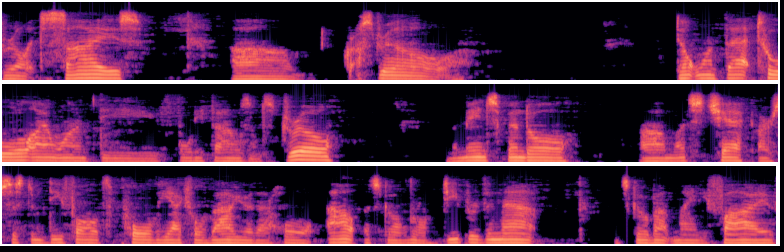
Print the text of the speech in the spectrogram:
drill it to size. Um, cross drill. Don't want that tool. I want the 40 thousandths drill. The main spindle. Um, let's check our system defaults, pull the actual value of that hole out. Let's go a little deeper than that. Let's go about 95.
